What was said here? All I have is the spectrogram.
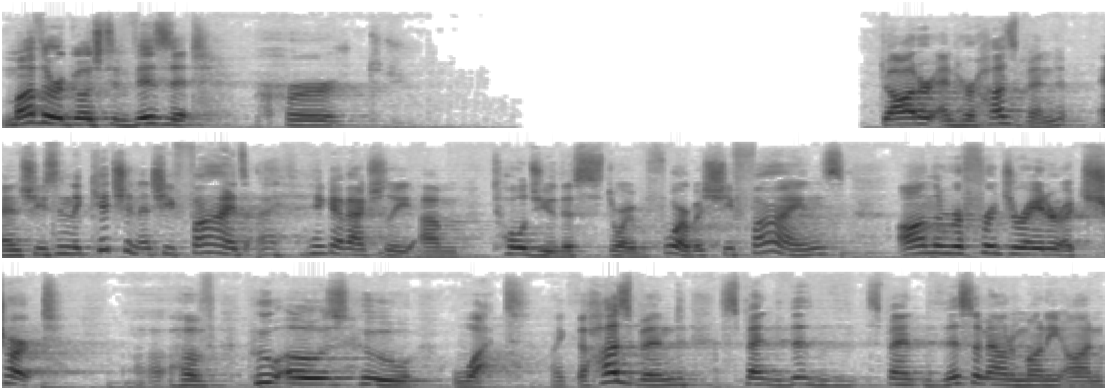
mother goes to visit her daughter and her husband, and she's in the kitchen and she finds I think I've actually um, told you this story before, but she finds on the refrigerator a chart of who owes who what. Like the husband spent this, spent this amount of money on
